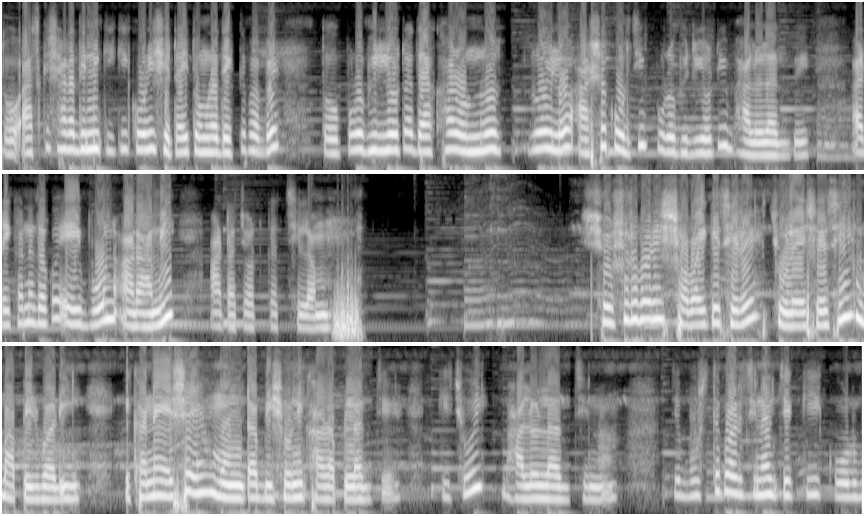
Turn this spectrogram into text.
তো আজকে সারাদিনে কি কি করি সেটাই তোমরা দেখতে পাবে। তো পুরো ভিডিওটা দেখার অনুরোধ রইল, আশা করছি পুরো ভিডিওটি ভালো লাগবে। আর এখানে দেখো এই বোন আর আমি আটা চটকাচ্ছিলাম। শ্বশুরবাড়ির সবাইকে ছেড়ে চলে এসেছি বাপের বাড়ি। এখানে এসে মনটা ভীষণই খারাপ লাগছে। কিছুই ভালো লাগছে না। যে বুঝতে পারছি না যে কি করব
